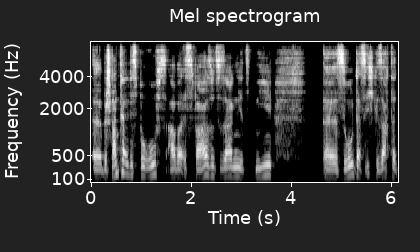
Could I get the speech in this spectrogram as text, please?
äh, Bestandteil des Berufs. Aber es war sozusagen jetzt nie äh, so, dass ich gesagt habe,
